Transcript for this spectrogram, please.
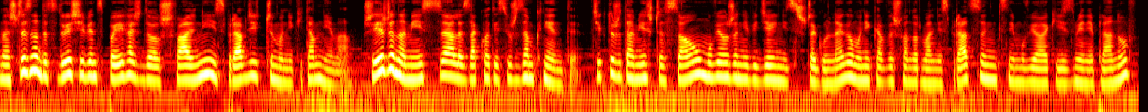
Mężczyzna decyduje się więc pojechać do szwalni i sprawdzić, czy Moniki tam nie ma. Przyjeżdża na miejsce, ale zakład jest już zamknięty. Ci, którzy tam jeszcze są, mówią, że nie widzieli nic szczególnego, Monika wyszła normalnie z pracy, nic nie mówi o jakiejś zmianie planów.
